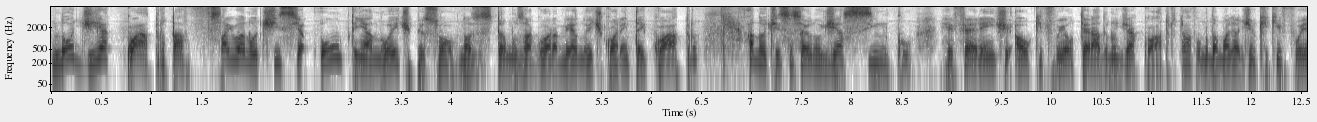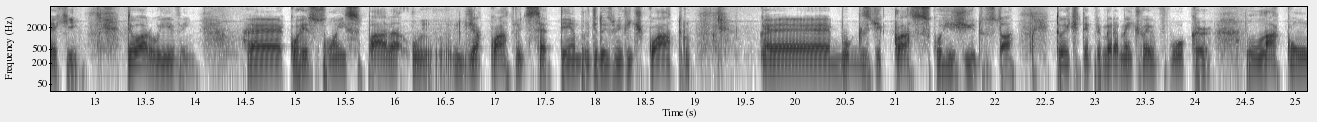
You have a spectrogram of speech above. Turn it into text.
no dia 4, tá? Saiu a notícia ontem à noite, pessoal. Nós estamos agora meia-noite 44. A notícia saiu no dia 5, referente ao que foi alterado no dia 4, tá? Vamos dar uma olhadinha o que, que foi aqui. The Warweaving, é, correções para o dia 4 de setembro de 2024 é, bugs de classes corrigidos, tá? Então a gente tem primeiramente o Evoker, lá com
